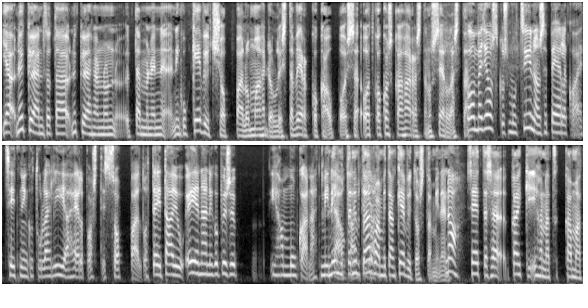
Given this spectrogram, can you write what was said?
Ja nykyään, tota, nykyään on tämmöinen niin kevyt shoppailu mahdollista verkkokaupoissa. Ootko koskaan harrastanut sellaista? Oon mä joskus, mutta siinä on se pelko, että sit niinku tulee liian helposti shoppailtu. Että ei taju, ei enää niinku pysy ihan mukana, että mitä niin, mutta, niin, mutta arvaa, mitä on kevyt ostaminen. No. Se, että sä kaikki ihanat kamat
